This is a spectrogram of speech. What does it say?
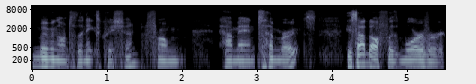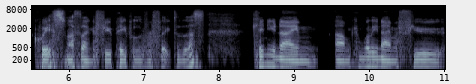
Moving on to the next question from our man Tim Roots. He started off with more of a request, and I think a few people have reflected this. Can you name, um, can Willie name a few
